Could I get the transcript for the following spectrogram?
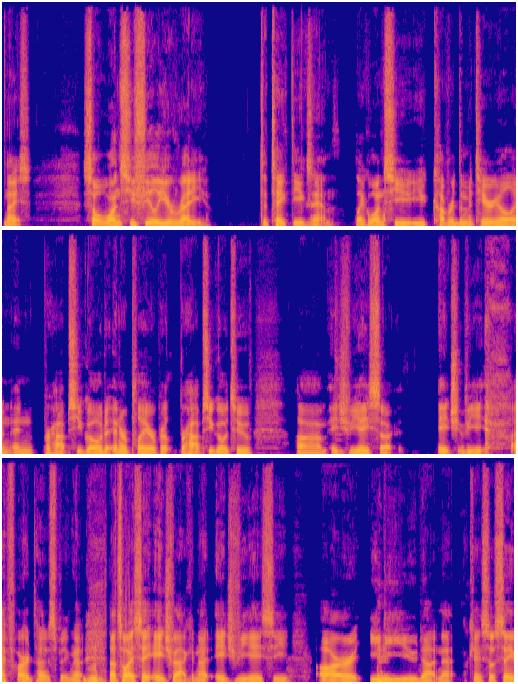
Nice. So once you feel you're ready to take the exam, like once you you covered the material and and perhaps you go to interplay or per, perhaps you go to um, HVA HV. I have a hard time spitting that. That's why I say HVAC and not HVAC or edu.net. Okay, so say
